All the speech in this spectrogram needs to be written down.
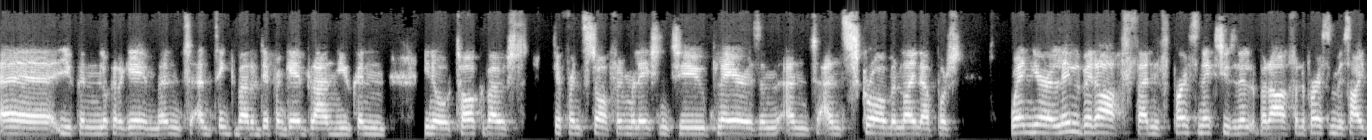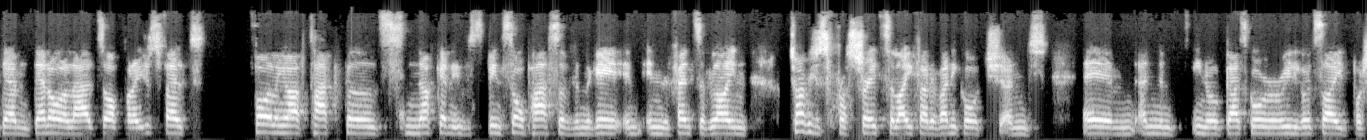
uh, you can look at a game and and think about a different game plan you can you know talk about different stuff in relation to players and and and scrum and lineup but when you're a little bit off and if the person next to you is a little bit off and the person beside them then all adds up and I just felt falling off tackles not getting being so passive in the game in, in the defensive line probably just frustrates the life out of any coach and um and you know Glasgow are a really good side but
